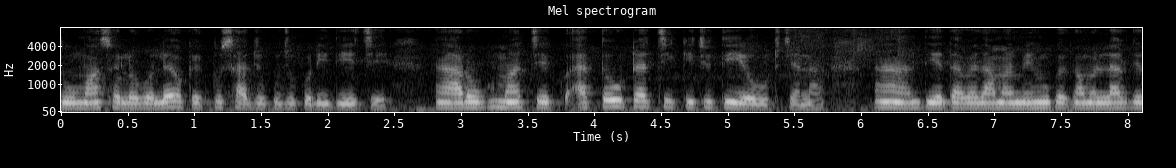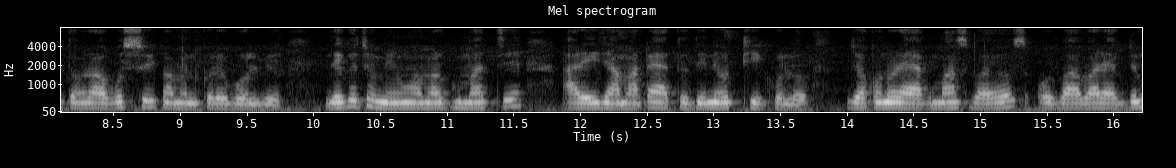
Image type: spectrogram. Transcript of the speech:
দু মাস হলো বলে ওকে একটু সাজুকুজু করিয়ে দিয়েছে। হ্যাঁ, আরও ঘুমাচ্ছে এত উঠাচ্ছি কিছুতেই উঠছে না। হ্যাঁ দিয়ে তারপরে আমার মেহুকে কেমন লাগছে তোমরা অবশ্যই কমেন্ট করে বলবে। দেখেছ মেহু আমার ঘুমাচ্ছে আর এই জামাটা এতদিনে ওর ঠিক হলো। যখন ওর এক মাস বয়স ওর বাবার একজন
